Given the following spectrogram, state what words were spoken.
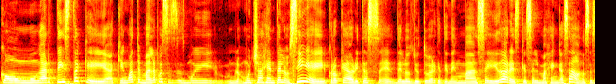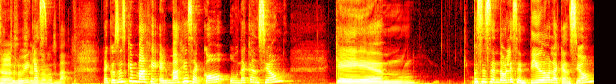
con un artista que aquí en Guatemala pues es, muy... mucha gente lo sigue. Yo creo que ahorita es eh, de los youtubers que tienen más seguidores, que es el Maje Engasado. No sé si Ah, tú sí, lo sí, lo ubicas. Va. La cosa es que Maje, el Maje sacó una canción que... mm, pues es en doble sentido la canción,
